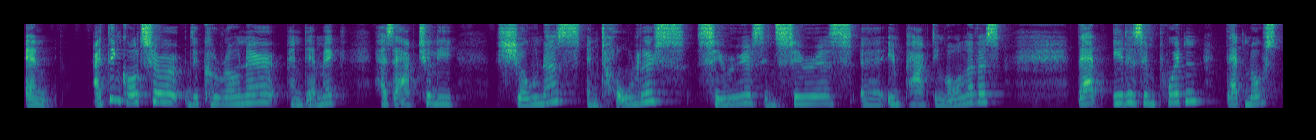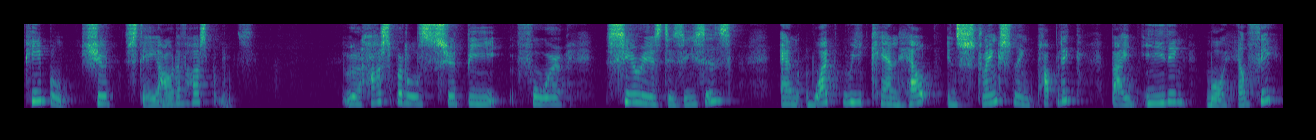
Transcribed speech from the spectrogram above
And I think also the corona pandemic has actually shown us and told us, serious and serious, uh, impacting all of us, that it is important that most people should stay out of hospitals. Hospitals should be for serious diseases and what we can help in strengthening public by eating more healthy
